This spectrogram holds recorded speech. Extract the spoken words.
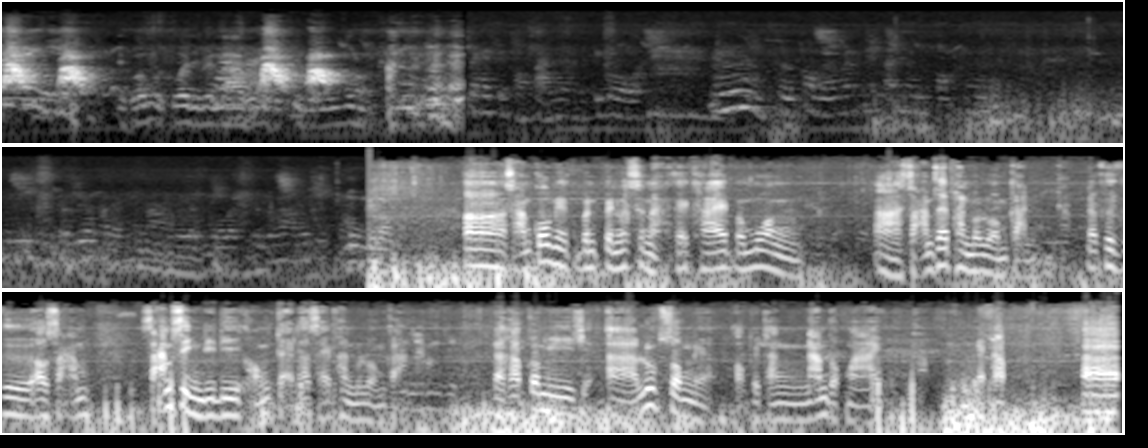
นอะไรอย่างเงี้ย ไอ้ผมกลัวจะเป็นดาวที่เป็นม่วงอื มถือของไว้ไว้เป็นไรให้มาเลยโทรมาซื้อมาไม่ถูกกเราอ่าสามก๊กเนี่ยมันเป็นลักษณะคล้ายๆมะม่วงอ่าสามสายพันธุ์มารวมกันแล้วก็คือเอาสามสามสิ่งดีๆ ของแต่ละสายพันธุ์มารวมกันนะครับก็มีอ่ารูปทรงเนี่ยออกไปทางน้ำดอกไม้นะครับอ่า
